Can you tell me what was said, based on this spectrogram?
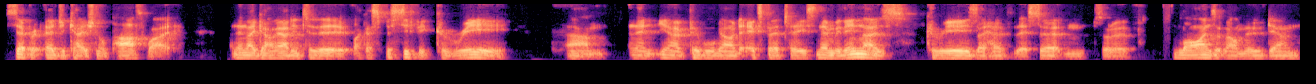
separate educational pathway, and then they go out into the, like a specific career um, and then you know people go into expertise, and then within those careers, they have their certain sort of lines that they'll move down,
